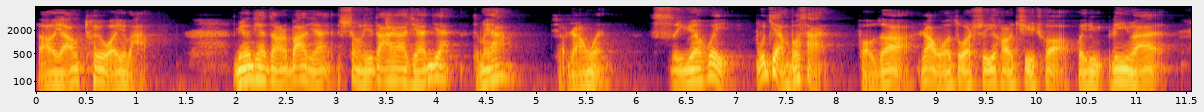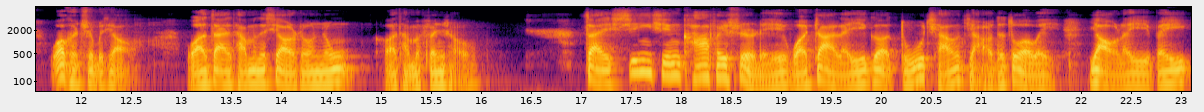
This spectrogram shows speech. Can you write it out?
老杨推我一把。明天早上八点，胜利大厦前见，怎么样？小张问。私约会，不见不散。否则让我坐十一号汽车回林园，我可吃不消。我在他们的笑声中和他们分手。在新兴咖啡室里，我占了一个独墙角的座位，要了一杯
